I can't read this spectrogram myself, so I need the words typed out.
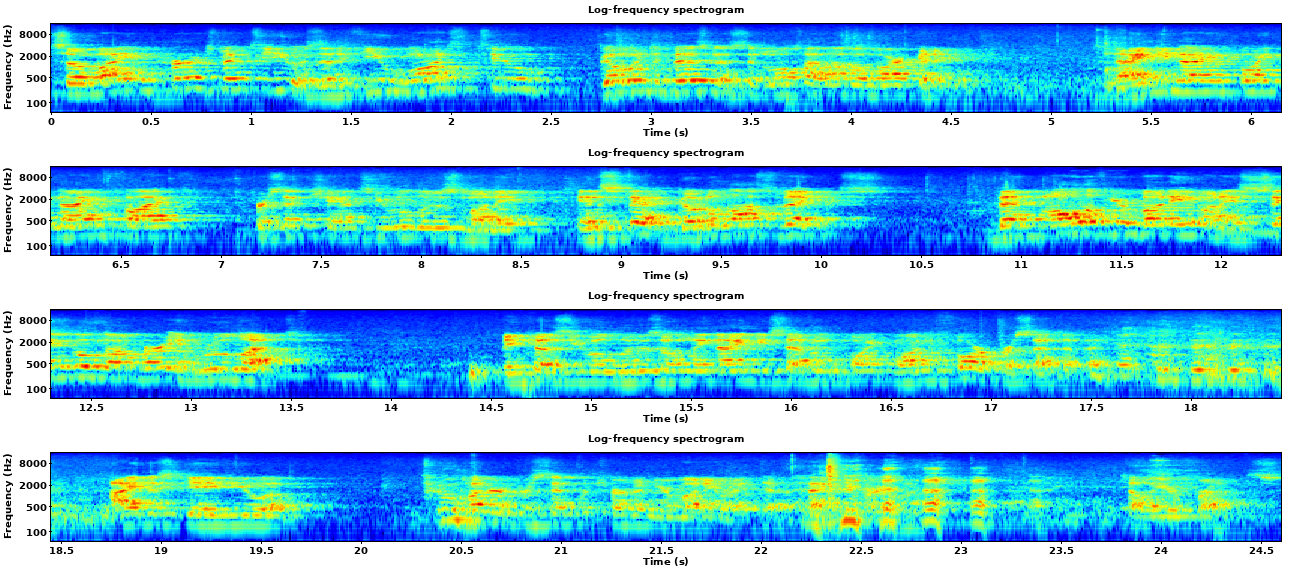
So my encouragement to you is that if you want to go into business in multi-level marketing, 99.95% chance you will lose money. Instead, go to Las Vegas. Bet all of your money on a single number in roulette because you will lose only 97.14% of it. I just gave you a 200% return on your money right there. Thank you very much. Tell your friends.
